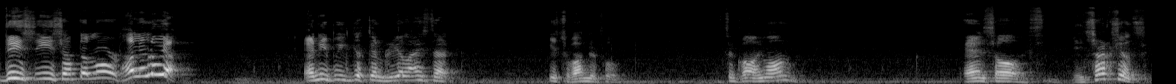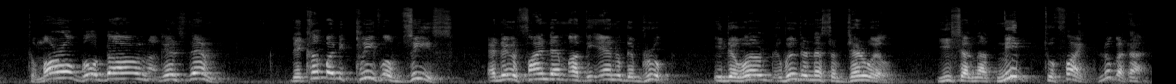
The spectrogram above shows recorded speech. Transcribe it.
this is of the Lord. Hallelujah! And if we can realize that, it's wonderful. It's going on. And so, instructions tomorrow go down against them. They come by the cliff of Ziz, and they will find them at the end of the brook in the wilderness of Jeruel. Ye shall not need to fight. Look at that.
